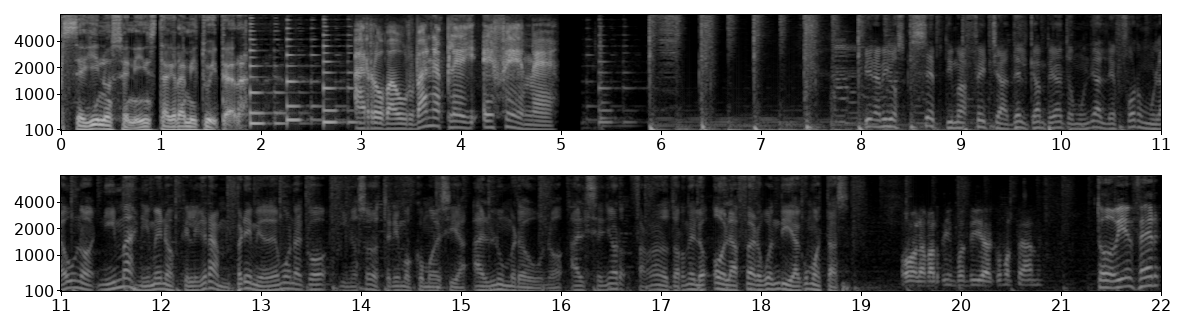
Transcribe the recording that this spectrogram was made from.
Seguimos en Instagram y Twitter. arroba urbanaplayfm Bien amigos, séptima fecha del Campeonato Mundial de Fórmula 1, ni más ni menos que el Gran Premio de Mónaco y nosotros tenemos, como decía, al número uno, al señor Fernando Tornelo. Hola Fer, buen día, ¿cómo estás? Hola Martín, buen día, ¿cómo están? ¿Todo bien, Fer?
